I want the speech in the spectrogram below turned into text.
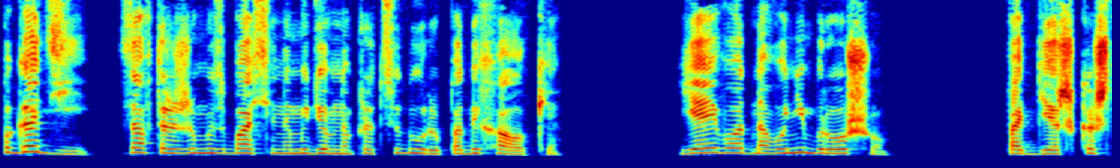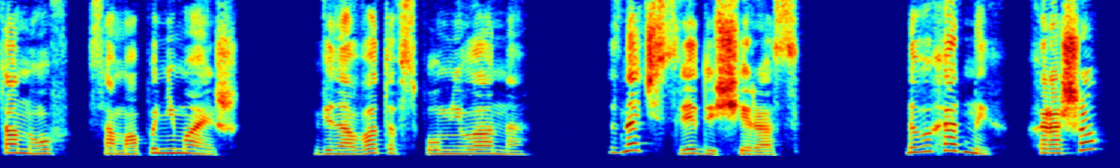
погоди, завтра же мы с Басиным идем на процедуры по дыхалке. Я его одного не брошу. Поддержка штанов, сама понимаешь. Виновато вспомнила она. Значит, в следующий раз. На выходных, хорошо?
